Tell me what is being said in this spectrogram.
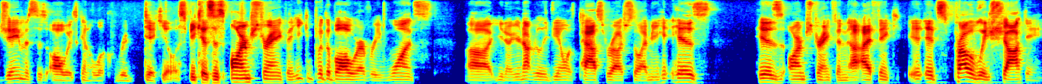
Jameis is always going to look ridiculous because his arm strength and he can put the ball wherever he wants. Uh, you know, you're not really dealing with pass rush, so I mean his his arm strength, and I think it's probably shocking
